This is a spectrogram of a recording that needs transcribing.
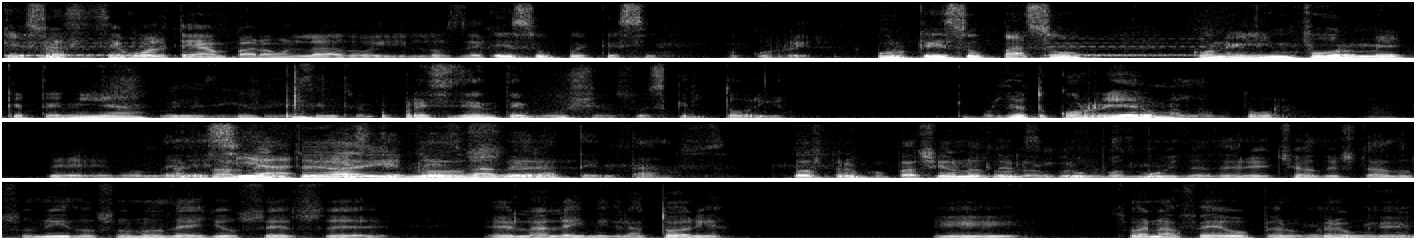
Eso, se voltean para un lado y los dejan. Eso fue que sí. Ocurrir. Porque eso pasó con el informe que tenía el, presidente Bush en su escritorio. Que por cierto corrieron al autor, donde decía este mes va a haber eh, atentados. Dos preocupaciones de los grupos muy de derecha de Estados Unidos. Uno de ellos es eh, eh, la ley migratoria y suena feo, pero creo que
